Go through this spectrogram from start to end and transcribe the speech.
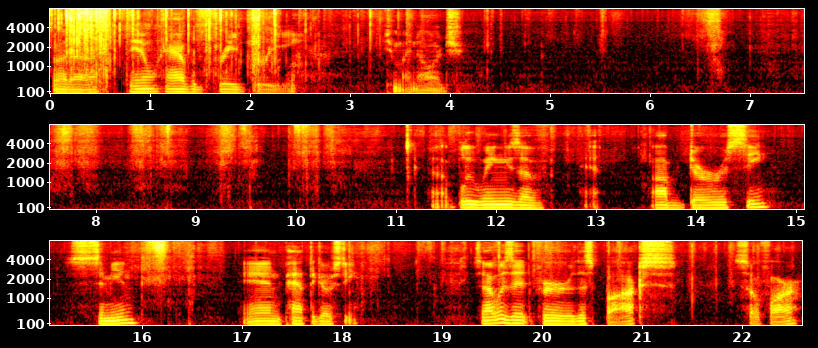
But uh, they don't have a grade 3, to my knowledge. Uh, Blue Wings of Obduracy, Simeon, and Pat the Ghosty. So that was it for this box so far.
